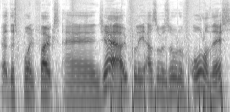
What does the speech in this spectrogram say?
at this point, folks. And, yeah, hopefully, as a result of all of this,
